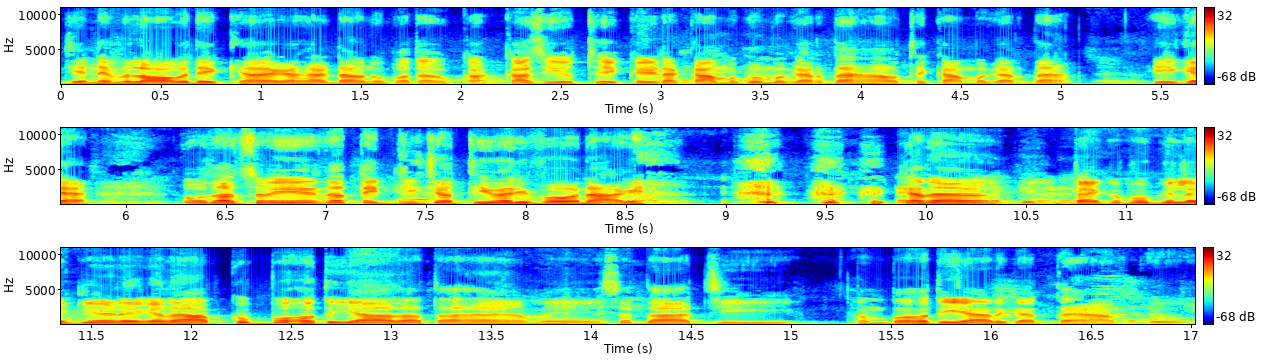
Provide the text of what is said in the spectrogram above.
ਜਿਹਨੇ ਵਲੌਗ ਦੇਖਿਆ ਹੋਵੇਗਾ ਸਾਡਾ ਉਹਨੂੰ ਪਤਾ ਉਹ ਕਾਕਾ ਸੀ ਉੱਥੇ ਇੱਕ ਜਿਹੜਾ ਕੰਮ-ਕੁਮ ਕਰਦਾ ਹਾਂ ਉੱਥੇ ਕੰਮ ਕਰਦਾ। ਠੀਕ ਹੈ। ਉਹਦਾ ਸਵੇਰ ਦਾ ਤੀਜੀ ਚੌਥੀ ਵਾਰੀ ਫੋਨ ਆ ਗਿਆ। ਕਹਿੰਦਾ ਪੈਗ ਪੁੱਗ ਲੱਗੇ ਹੋਣੇ ਕਹਿੰਦਾ ਆਪਕੋ ਬਹੁਤ ਯਾਦ ਆਤਾ ਹੈ ਹਮੇ ਸਰਦਾਰ ਜੀ। ਹਮ ਬਹੁਤ ਯਾਦ ਕਰਤਾ ਹੈ ਆਪਕੋ।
